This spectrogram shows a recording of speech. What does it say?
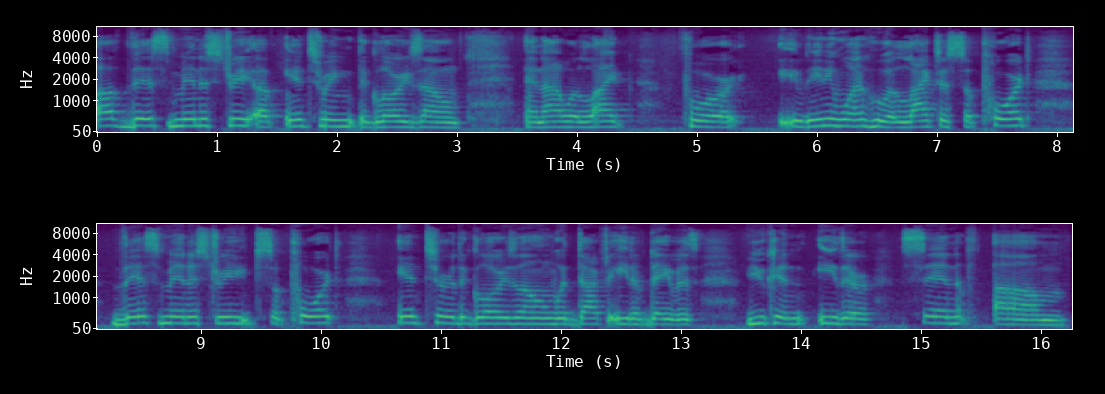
of this ministry of entering the glory zone. And I would like for anyone who would like to support this ministry, support enter the glory zone with Dr. Edith Davis, you can either send um,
